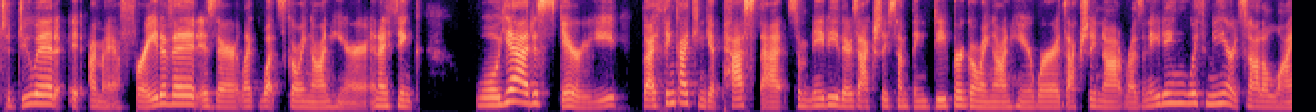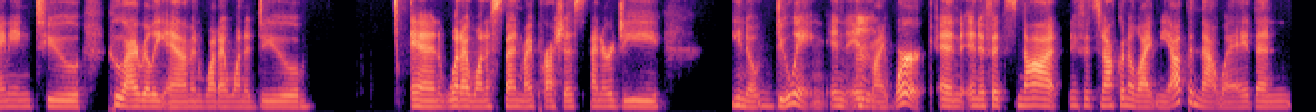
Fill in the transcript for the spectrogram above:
to do it? Am I afraid of it? Is there like what's going on here? And I think well, yeah, it is scary, but I think I can get past that. So maybe there's actually something deeper going on here where it's actually not resonating with me or it's not aligning to who I really am and what I want to do and what I want to spend my precious energy you know doing in in mm. my work and and if it's not if it's not going to light me up in that way then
